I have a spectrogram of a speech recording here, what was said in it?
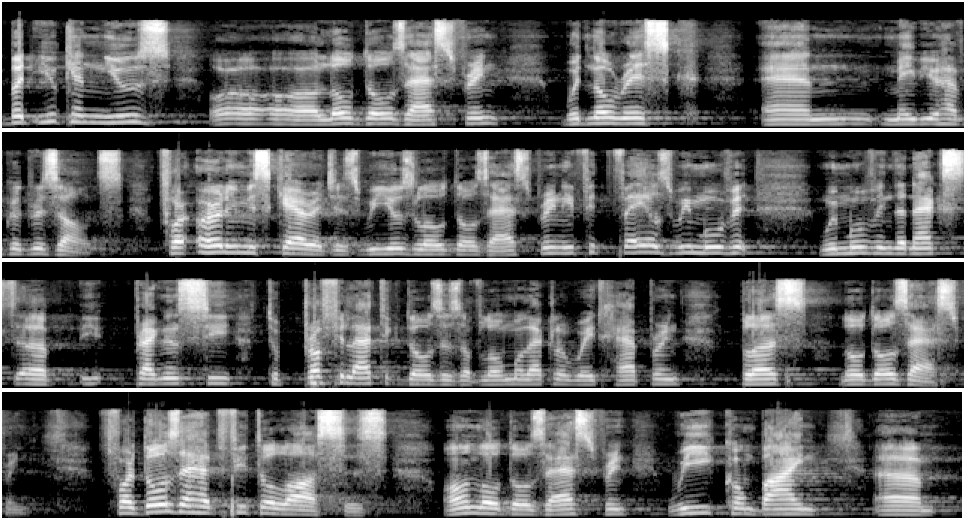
But you can use low dose aspirin with no risk, and maybe you have good results. For early miscarriages, we use low dose aspirin. If it fails, we move it we move in the next uh, pregnancy to prophylactic doses of low molecular weight heparin plus low dose aspirin. For those that had fetal losses on low dose aspirin, we combine um,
